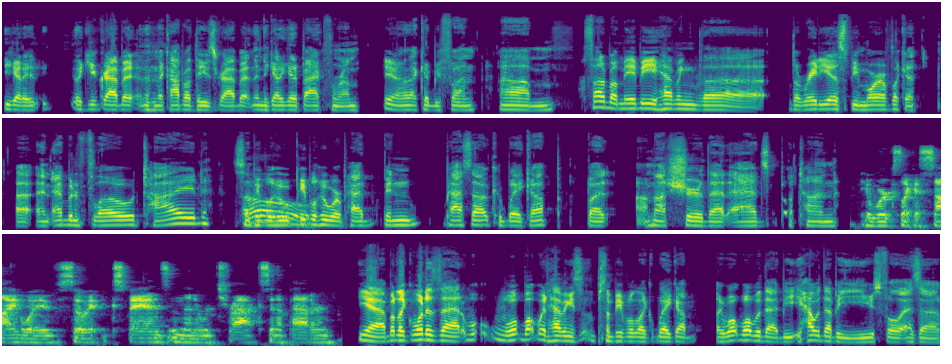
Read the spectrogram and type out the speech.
you gotta like you grab it, and then the copper thieves grab it, and then you gotta get it back from them. You know that could be fun. Um, I thought about maybe having the the radius be more of like a uh, an ebb and flow tide, so people who Oh. people who were had been passed out could wake up. But I'm not sure that adds a ton. It works like a sine wave, so it expands and then it retracts in a pattern. Yeah, but like, what is that? What, what would having some some people like wake up? Like, what what would that be? How would that be useful as a?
